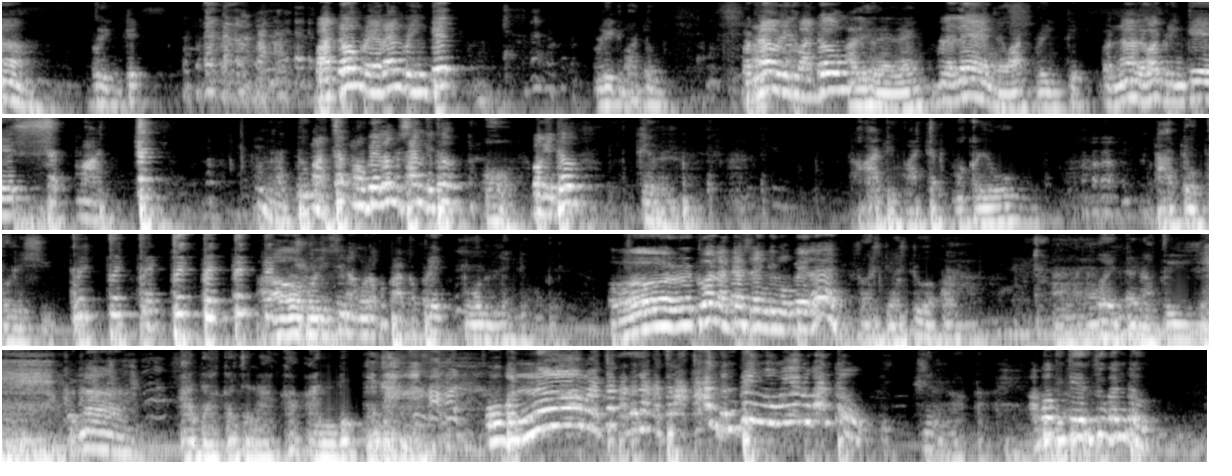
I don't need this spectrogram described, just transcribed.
Bener. Beringkit. Badung rereng ringkit. Beli di Badung. Bener beli di Badung. Alih lele. Beleleng. Lewat beringkit. Bener lewat ringkit. Set macet. Ratu macet mobilnya pesan gitu. Oh. Begitu. Kir. Kadi macet makelung. Ada polisi. Prit, prit, prit, prit, prit, prit. Oh polisi nak murah keprak keprit. Mobil. Oh dua ada sering di mobil eh. Swastiastu apa? Wenten api. Benar. Ada kecelakaan di peta. Oh benar macet ada kecelakaan dan bingung ya bukan tuh. Pikir otak. Apa pikir juga tuh?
